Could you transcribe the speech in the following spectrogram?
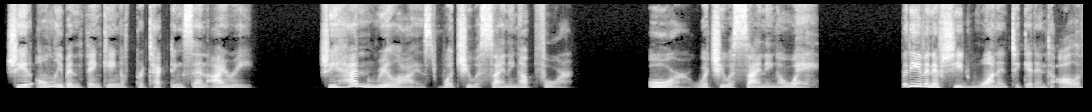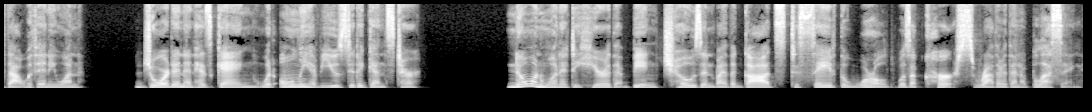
she had only been thinking of protecting San Irie. She hadn't realized what she was signing up for, or what she was signing away. But even if she'd wanted to get into all of that with anyone, Jordan and his gang would only have used it against her. No one wanted to hear that being chosen by the gods to save the world was a curse rather than a blessing.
